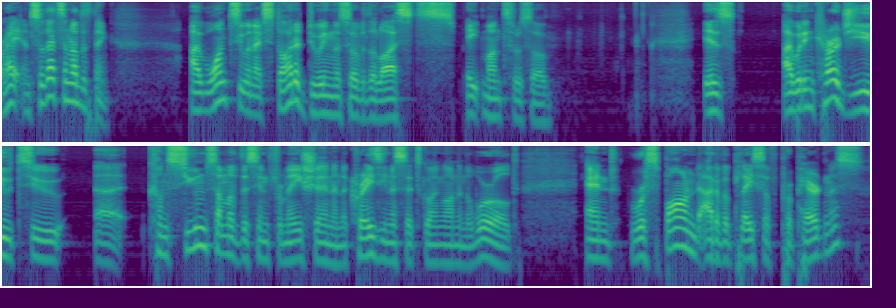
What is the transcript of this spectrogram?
Right? And so that's another thing. I want to, and I've started doing this over the last eight months or so, is I would encourage you to uh, consume some of this information and the craziness that's going on in the world and respond out of a place of preparedness,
